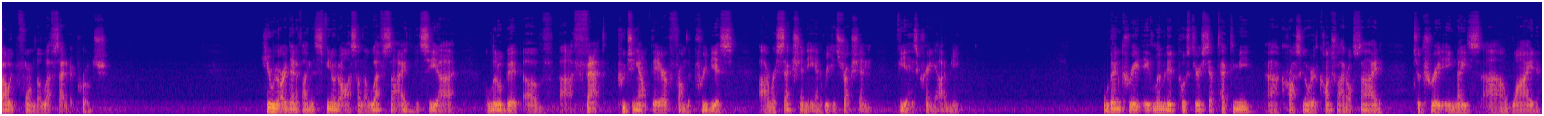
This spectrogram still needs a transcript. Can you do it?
while we perform the left-sided approach. Here we are identifying the sphenoid os on the left side. You can see uh, a little bit of uh, fat pooching out there from the previous uh, resection and reconstruction via his craniotomy. We'll then create a limited posterior septectomy, uh, crossing over to the contralateral side to create a nice uh, wide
